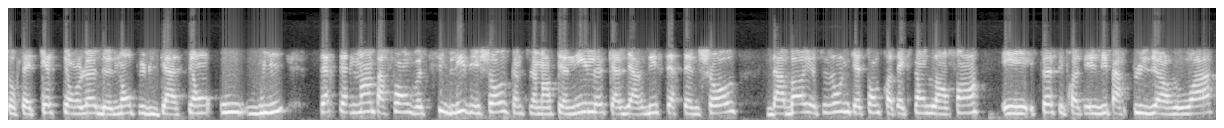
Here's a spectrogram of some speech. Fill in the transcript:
sur cette question-là de non-publication ou oui. Certainement, parfois, on va cibler des choses, comme tu l'as mentionné, là, caviarder certaines choses. D'abord, il y a toujours une question de protection de l'enfant et ça, c'est protégé par plusieurs lois,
